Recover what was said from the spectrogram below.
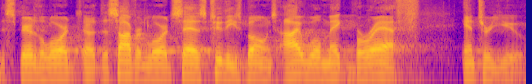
The Spirit of the Lord, uh, the sovereign Lord says to these bones, I will make breath enter you,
